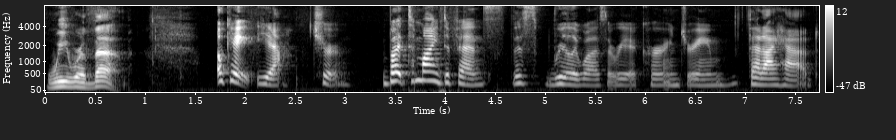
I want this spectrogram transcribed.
we were them. Okay, yeah, true. But to my defense, this really was a reoccurring dream that I had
